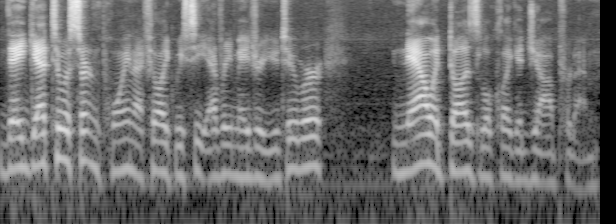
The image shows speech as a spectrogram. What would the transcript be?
they get to a certain point. I feel like we see every major YouTuber now. It does look like a job for them.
